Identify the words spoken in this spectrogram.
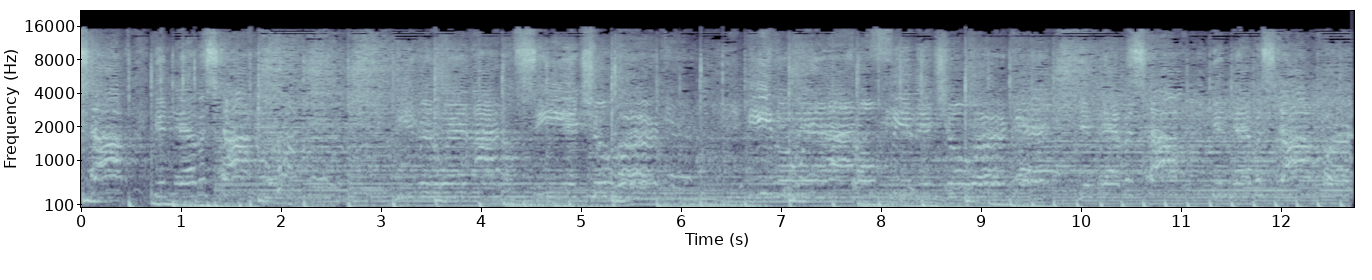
stop, you never stop. Even when I don't see it, you're working. Even when I don't feel it, you're working. You never stop, you never stop working.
